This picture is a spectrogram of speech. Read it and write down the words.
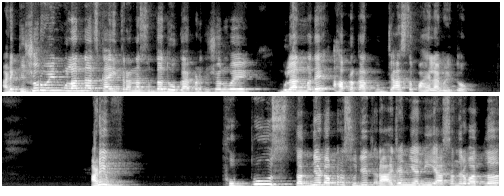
आणि किशोरवयीन मुलांनाच काय इतरांना सुद्धा धोका आहे पण किशोरवयीन मुलांमध्ये हा प्रकार खूप जास्त पाहायला मिळतो. आणि फुफ्फुस तज्ज्ञ डॉक्टर सुजित राजन यांनी या संदर्भातलं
